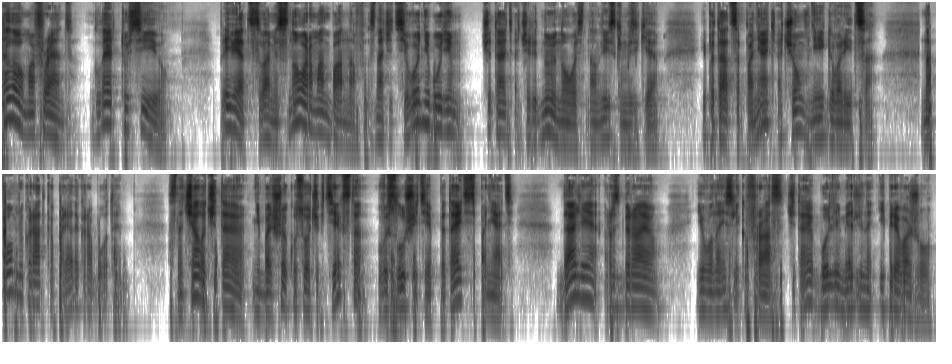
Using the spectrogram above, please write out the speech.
Hello, my friend. Glad to see you. Привет, с вами снова Роман Баннов. Значит, сегодня будем читать очередную новость на английском языке и пытаться понять, о чем в ней говорится. Напомню кратко порядок работы. Сначала читаю небольшой кусочек текста, вы слушаете, пытаетесь понять. Далее разбираю его на несколько фраз, читаю более медленно и перевожу.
